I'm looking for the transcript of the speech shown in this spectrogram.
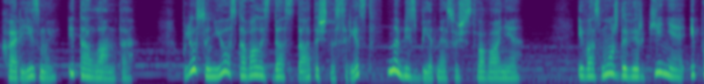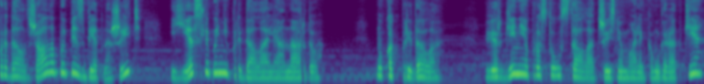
харизмы и таланта. Плюс у нее оставалось достаточно средств на безбедное существование – и, возможно, Виргиния и продолжала бы безбедно жить, если бы не предала Леонарду. Ну как предала? Виргиния просто устала от жизни в маленьком городке,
